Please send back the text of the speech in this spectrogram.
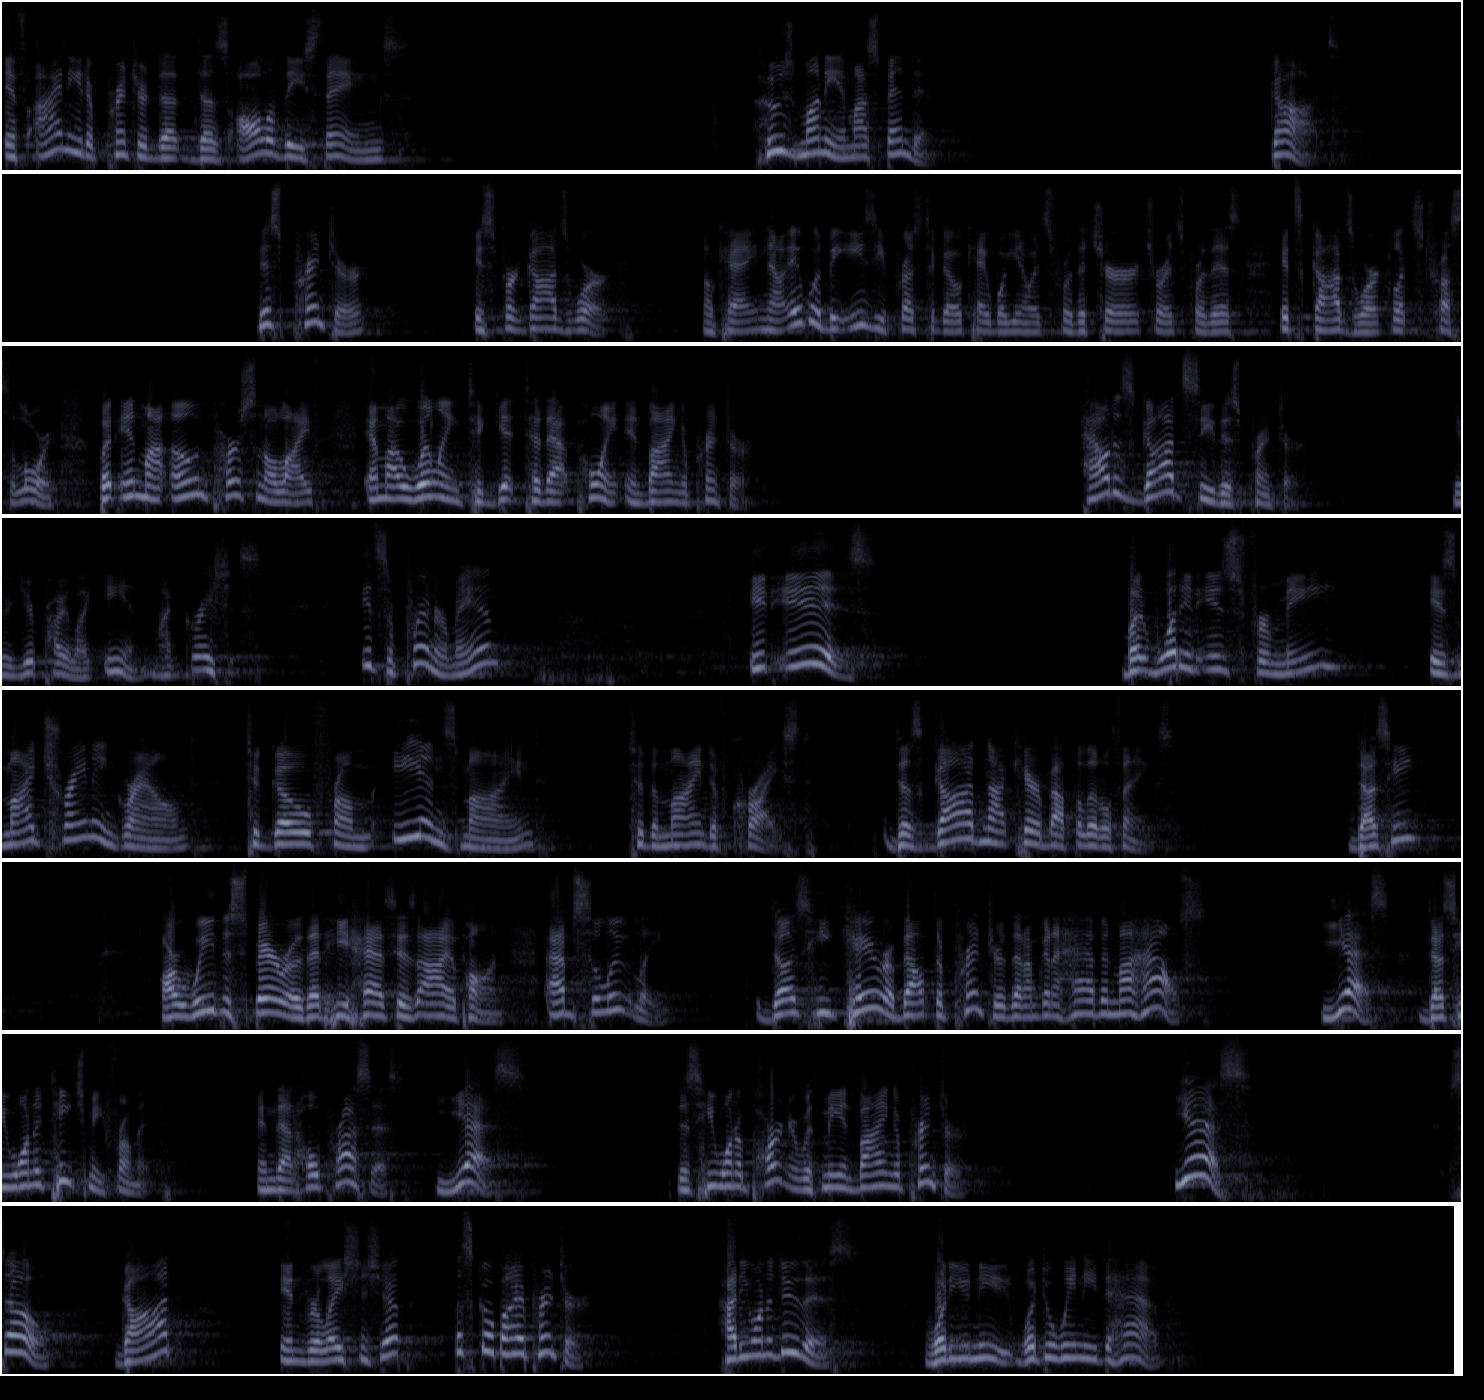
If I need a printer that does all of these things, whose money am I spending? God's. This printer is for God's work. Okay? Now, it would be easy for us to go, okay, well, you know, it's for the church or it's for this. It's God's work. Let's trust the Lord. But in my own personal life, am I willing to get to that point in buying a printer? How does God see this printer? You know, you're probably like, Ian, my gracious, it's a printer, man. It is. But what it is for me is my training ground to go from Ian's mind to the mind of Christ. Does God not care about the little things? Does he? Are we the sparrow that he has his eye upon? Absolutely. Does he care about the printer that I'm going to have in my house? Yes. Does he want to teach me from it and that whole process? Yes. Does he want to partner with me in buying a printer? Yes. So, God, in relationship, let's go buy a printer. How do you want to do this? What do you need? What do we need to have?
